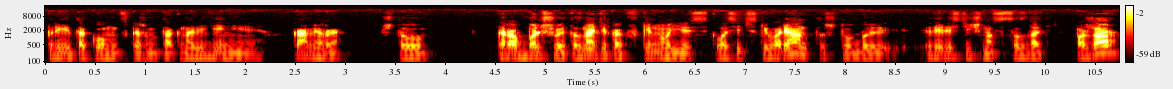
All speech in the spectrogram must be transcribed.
при таком, скажем так, наведении камеры, что корабль большой. Это знаете, как в кино есть классический вариант, чтобы реалистично создать пожар,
